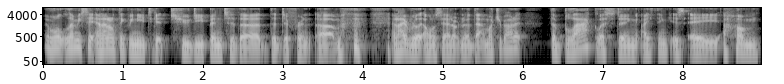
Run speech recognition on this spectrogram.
Well, let me say, and I don't think we need to get too deep into the the different. Um, and I really, honestly, I don't know that much about it. The blacklisting, I think, is a um,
